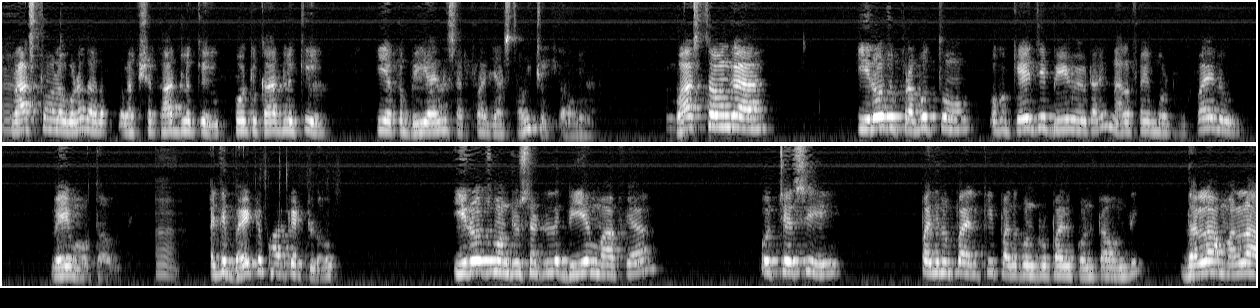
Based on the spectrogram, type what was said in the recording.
రాష్ట్రంలో కూడా దాదాపు లక్ష కార్డులకి కోటి కార్డులకి ఈ యొక్క బియ్యాన్ని సరఫరా చేస్తామని చెప్తా ఉంది వాస్తవంగా ఈ రోజు ప్రభుత్వం ఒక కేజీ బియ్యం ఇవ్వడానికి నలభై మూడు రూపాయలు వ్యయం అవుతా ఉంది. అయితే బయట మార్కెట్లో ఈ రోజు మనం చూసినట్లయితే బియ్యం మాఫియా వచ్చేసి పది రూపాయలకి పదకొండు రూపాయలు కొంటా ఉంది. దల్లా మళ్ళా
